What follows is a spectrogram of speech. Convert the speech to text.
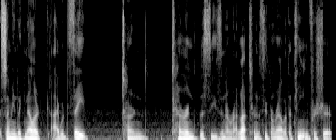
So I mean, like Neller, I would say turned turned the season around. Not turned the season around, but the team for sure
